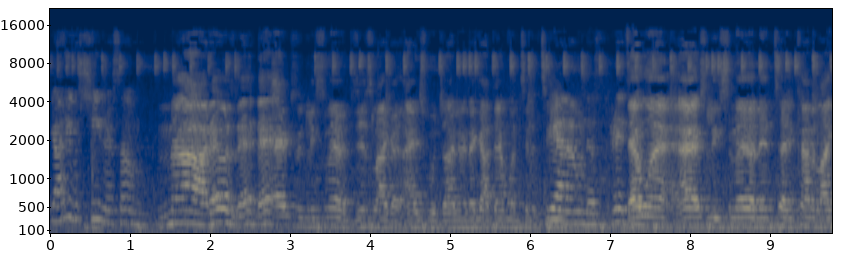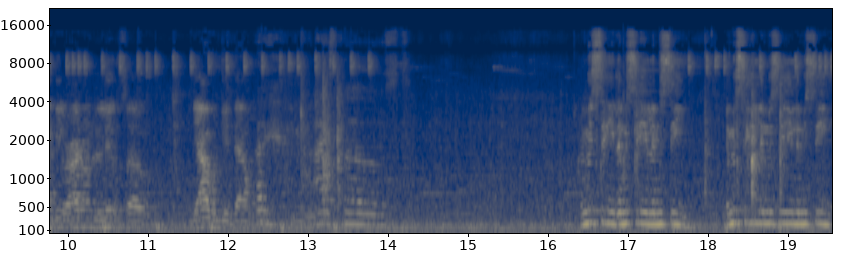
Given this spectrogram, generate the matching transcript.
Y'all, he was cheating or something. Nah, that was that. That actually smelled just like an actual Jolly. They got that one to the teeth. Yeah, that one does. That one actually smelled and taste kind of like it right on the lips. So y'all would get that one. Okay. Eyes closed. Let me see. Let me see. Let me see. Let me see. Let me see. Let me see.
